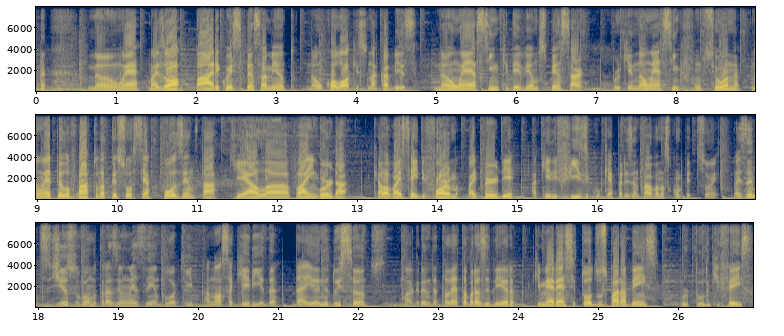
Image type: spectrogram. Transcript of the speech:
Não é? Mas ó, pare com esse pensamento, não coloque isso na cabeça. Não é assim que devemos pensar, porque não é assim que funciona. Não é pelo fato da pessoa se aposentar que ela vai engordar que ela vai sair de forma, vai perder aquele físico que apresentava nas competições. Mas antes disso, vamos trazer um exemplo aqui. A nossa querida Daiane dos Santos, uma grande atleta brasileira que merece todos os parabéns por tudo que fez.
